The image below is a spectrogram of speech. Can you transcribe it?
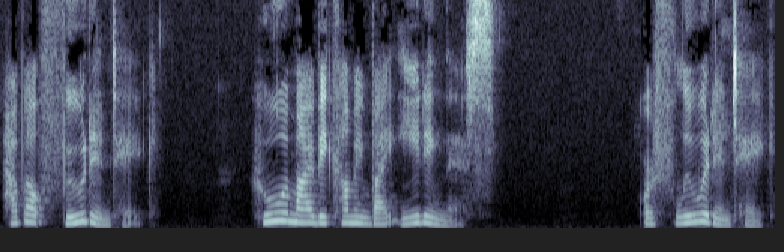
How about food intake? Who am I becoming by eating this? or fluid intake.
